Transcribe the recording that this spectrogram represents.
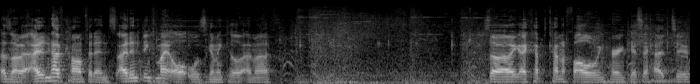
That's not bad. I didn't have confidence. I didn't think my ult was gonna kill MF. So like I kept kind of following her in case I had to.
